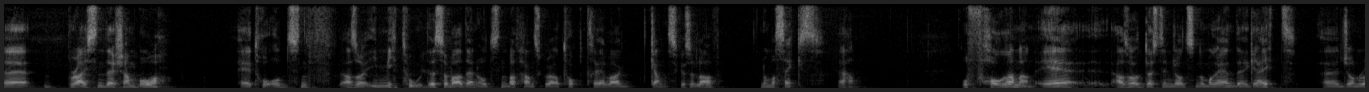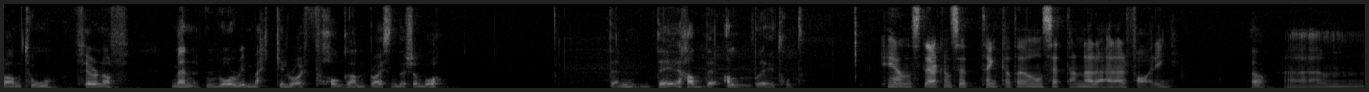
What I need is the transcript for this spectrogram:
Eh, Bryson DeChambeau jeg tror oddsen, altså I mitt hode så var den oddsen på at han skulle være topp tre, var ganske så lav. Nummer seks er han. Og foran han er altså Dustin Johnson nummer én, det er greit. John Rahm to, fair enough. Men Rory McIlroy foran Bryson DeChambeau, den, det hadde aldri jeg trodd. eneste jeg kan tenke at han setter den der, er erfaring. Ja. Um,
